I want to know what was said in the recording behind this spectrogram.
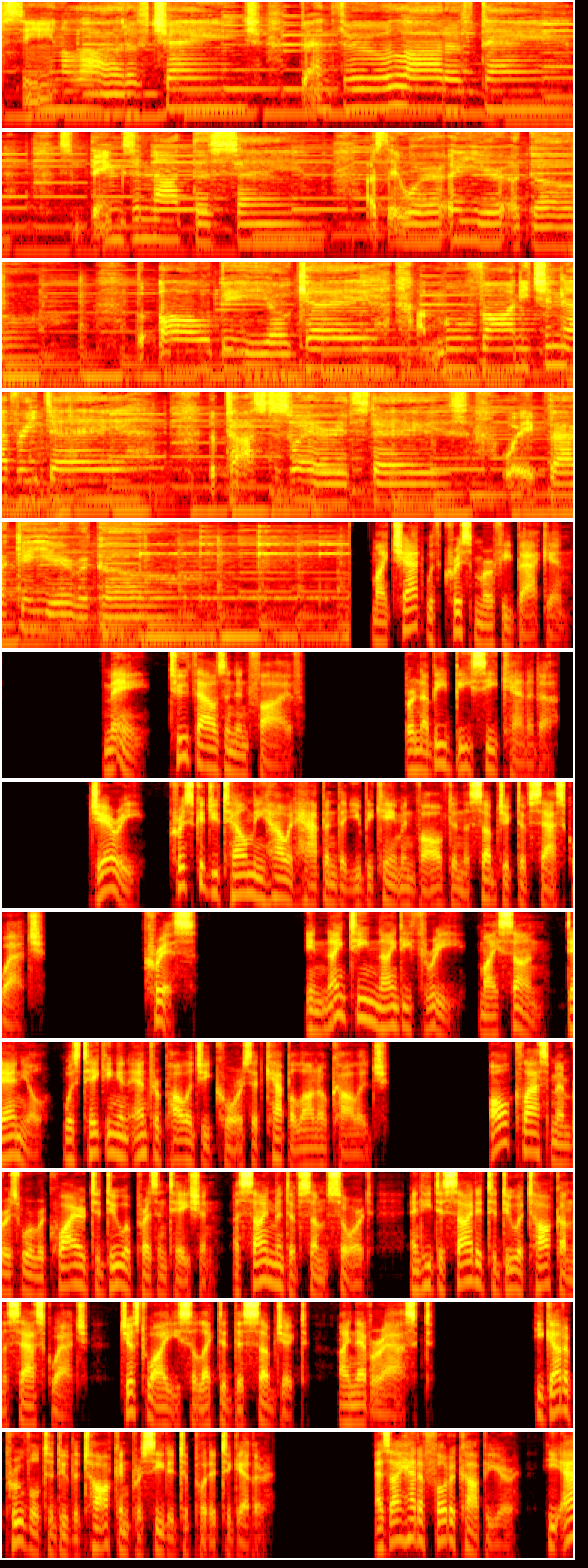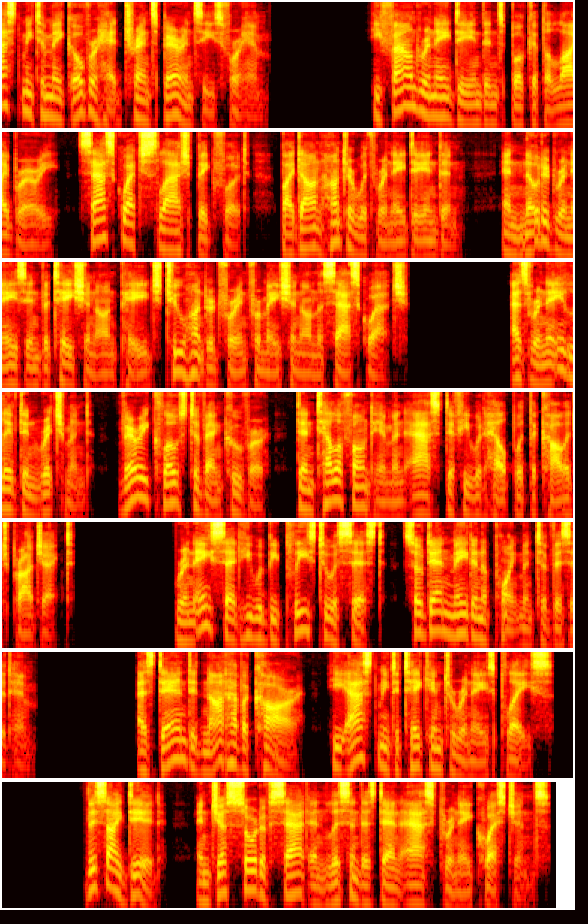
I've seen a lot of change, been through a lot of pain. Some things are not the same as they were a year ago. But all will be okay. I move on each and every day. The past is where it stays, way back a year ago. My chat with Chris Murphy back in May 2005. Burnaby, BC, Canada. Jerry, Chris, could you tell me how it happened that you became involved in the subject of Sasquatch? Chris. In 1993, my son, Daniel, was taking an anthropology course at Capilano College. All class members were required to do a presentation, assignment of some sort, and he decided to do a talk on the Sasquatch. Just why he selected this subject, I never asked. He got approval to do the talk and proceeded to put it together. As I had a photocopier, he asked me to make overhead transparencies for him. He found Renee Dahinden's book at the library, Sasquatch slash Bigfoot, by Don Hunter with Renee Dahinden, and noted Renee's invitation on page 200 for information on the Sasquatch. As Renee lived in Richmond, very close to Vancouver, Dan telephoned him and asked if he would help with the college project. Renee said he would be pleased to assist, so Dan made an appointment to visit him. As Dan did not have a car, he asked me to take him to Renee's place. This I did, and just sort of sat and listened as Dan asked Renee questions.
